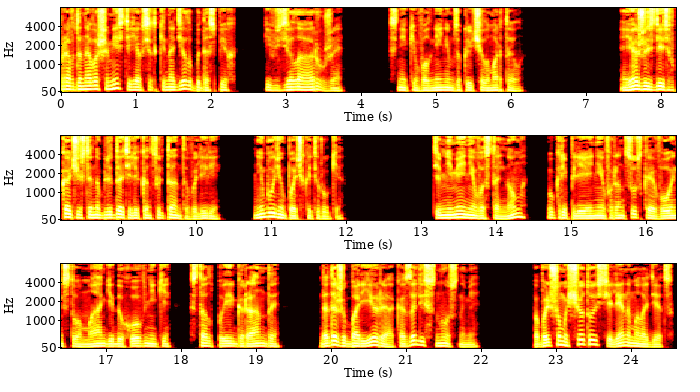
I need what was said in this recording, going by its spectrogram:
Правда, на вашем месте я все-таки надела бы доспех и взяла оружие», — с неким волнением заключила Мартел. «Я же здесь в качестве наблюдателя и консультанта, Валерий. Не будем пачкать руки». Тем не менее, в остальном — укрепление, французское воинство, маги, духовники, столпы, гранды, да даже барьеры оказались сносными. По большому счету, Селена молодец,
